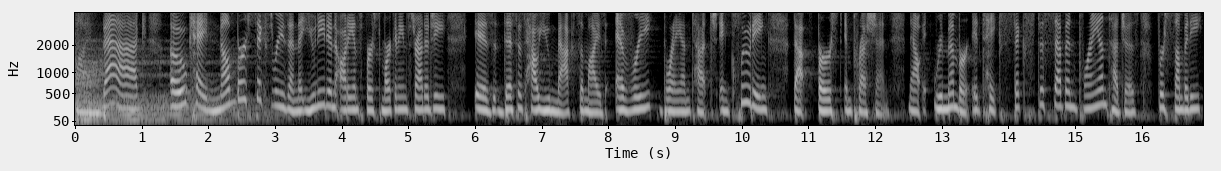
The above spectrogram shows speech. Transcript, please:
I'm back. Okay, number six reason that you need an audience first marketing strategy is this is how you maximize every brand touch, including that first impression. Now, remember, it takes six to seven brand touches for somebody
